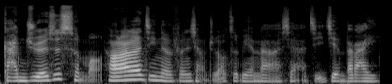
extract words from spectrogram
感觉是什么。好啦，那今天的分享就到这边啦，下期见，拜拜。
